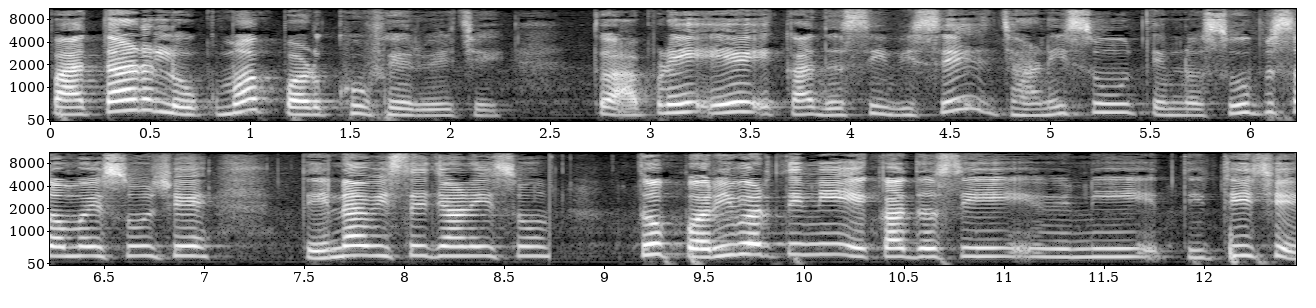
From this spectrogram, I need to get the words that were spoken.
પાતાળ લોકમાં પડખું ફેરવે છે. તો આપણે એ એકાદશી વિશે જાણીશું, તેમનો શુભ સમય શું છે તેના વિશે જાણીશું? તો પરિવર્તિની એકાદશીની તિથિ છે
